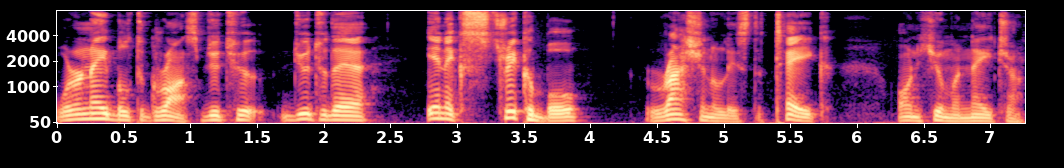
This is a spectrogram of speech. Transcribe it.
were unable to grasp due to, due to their inextricable rationalist take on human nature.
